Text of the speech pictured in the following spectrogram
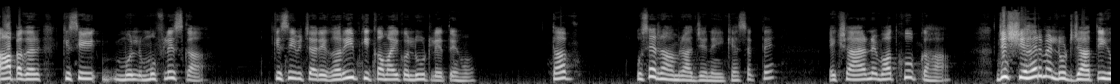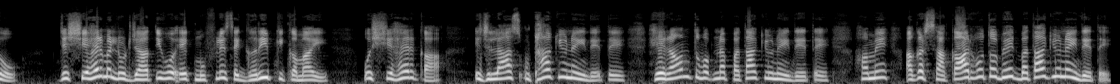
आप अगर किसी मुफलिस का, किसी बेचारे गरीब की कमाई को लूट लेते हो, तब उसे राम राज्य नहीं कह सकते। एक शायर ने बहुत खूब कहा, जिस शहर में लुट जाती हो, जिस शहर में लुट जाती हो एक मुफलिस, एक गरीब की कमाई उस शहर का इजलास उठा क्यों नहीं देते? हे राम तुम अपना पता क्यों नहीं देते? हमें अगर साकार हो तो भेद बता क्यों नहीं देते?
